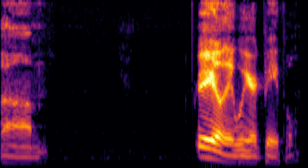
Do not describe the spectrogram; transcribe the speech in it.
Um, really weird people.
